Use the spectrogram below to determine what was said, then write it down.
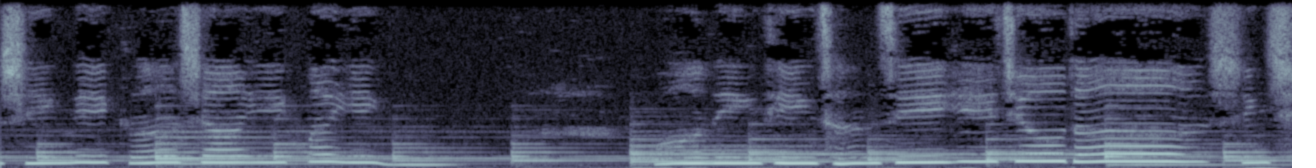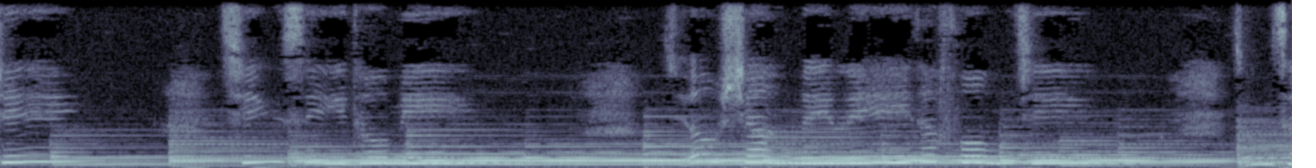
心里刻下一块阴影。我聆听沉寂已久的心情，清晰透明，就像美丽的风景，总在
